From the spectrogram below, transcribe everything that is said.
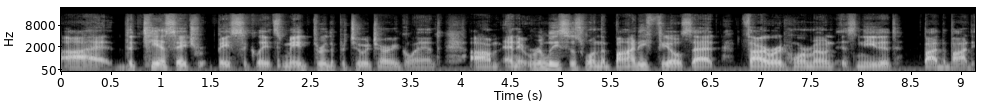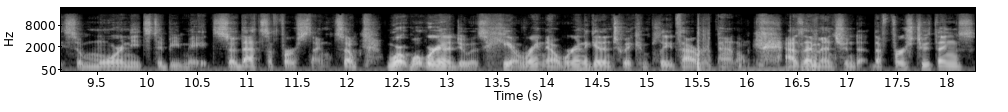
uh, the TSH basically it's made through the pituitary gland, um, and it releases when the body feels that thyroid hormone is needed by the body. So more needs to be made. So that's the first thing. So we're, what we're going to do is here right now, we're going to get into a complete thyroid panel. As I mentioned, the first two things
